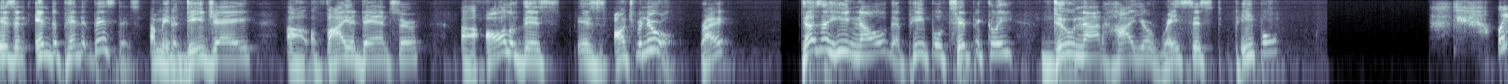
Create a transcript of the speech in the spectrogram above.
is an independent business. I mean, a DJ, uh, a fire dancer, all of this is entrepreneurial, right? Doesn't he know that people typically do not hire racist people? Well,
